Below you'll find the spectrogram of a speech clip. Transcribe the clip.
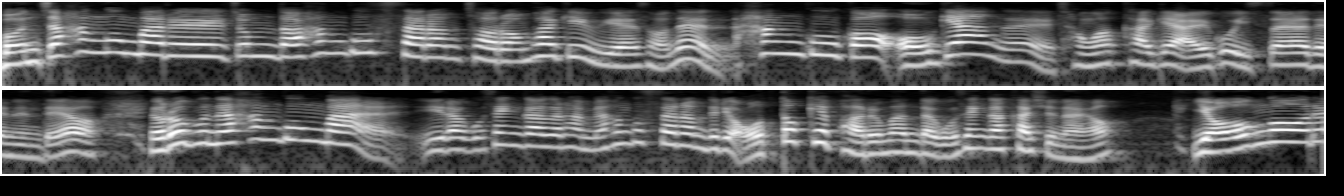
먼저 한국말을 좀 더 한국 사람처럼 하기 위해서는 한국어 억양을 정확하게 알고 있어야 되는데요. 여러분은 한국말이라고 생각을 하면 한국 사람들이 어떻게 발음한다고 생각하시나요? 영어를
